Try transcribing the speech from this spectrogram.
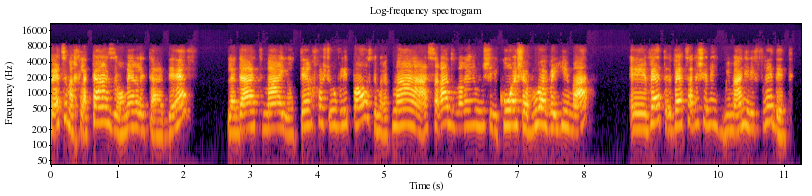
בעצם החלטה זה אומר לתעדף, לדעת מה יותר חשוב לי פה, זאת אומרת, מה עשרה דברים שיקרו השבוע ויהי מה, והצד השני, ממה אני נפרדת.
